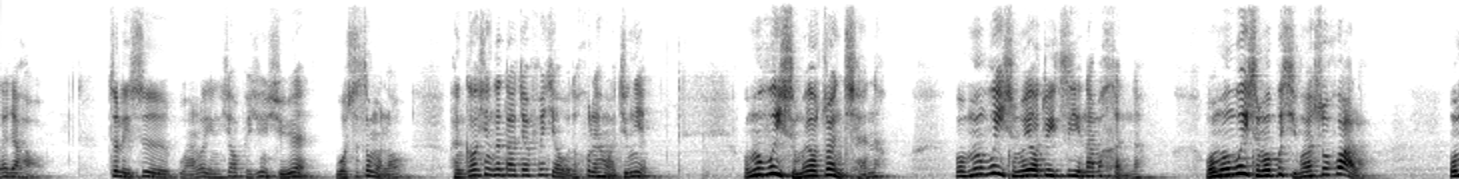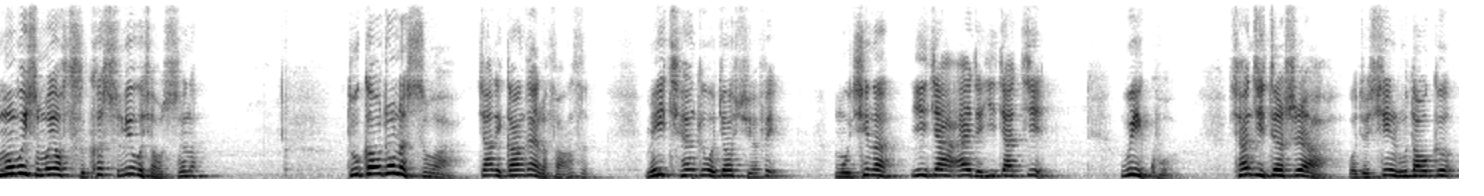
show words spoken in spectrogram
大家好，这里是网络营销培训学院，我是宋文龙，很高兴跟大家分享我的互联网经验。我们为什么要赚钱呢？我们为什么要对自己那么狠呢？我们为什么不喜欢说话了？我们为什么要死磕十六个小时呢？读高中的时候啊，家里刚盖了房子，没钱给我交学费，母亲呢一家挨着一家借，未果。想起这事啊，我就心如刀割。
